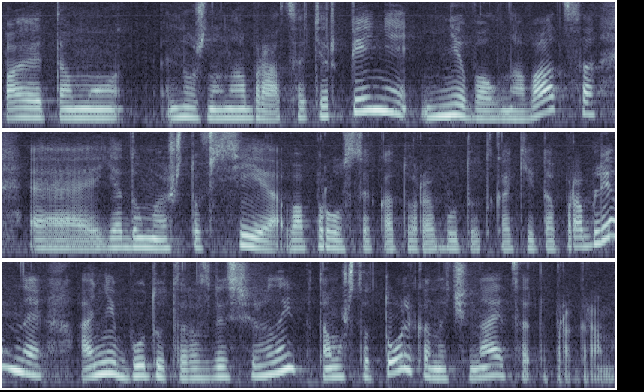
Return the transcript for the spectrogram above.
поэтому нужно набраться терпения, не волноваться. Э, я думаю, что все вопросы, которые будут какие-то проблемные, они будут разрешены, потому что только начинается эта программа.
